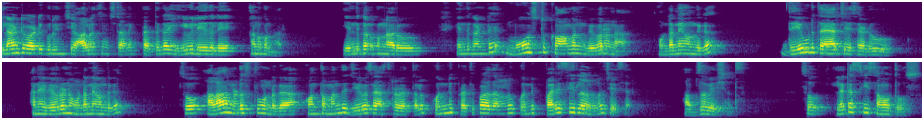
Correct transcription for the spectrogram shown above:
ఇలాంటి వాటి గురించి ఆలోచించడానికి పెద్దగా ఏమీ లేదులే అనుకున్నారు. ఎందుకు అనుకున్నారు ఎందుకంటే మోస్ట్ కామన్ వివరణ ఉండనే ఉందిగా. దేవుడు తయారు చేశాడు అనే వివరణ ఉండనే ఉందిగా. సో అలా నడుస్తూ ఉండగా కొంతమంది జీవశాస్త్రవేత్తలు కొన్ని ప్రతిపాదనలు కొన్ని పరిశీలనలు చేశారు. Observations so let's see some of those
